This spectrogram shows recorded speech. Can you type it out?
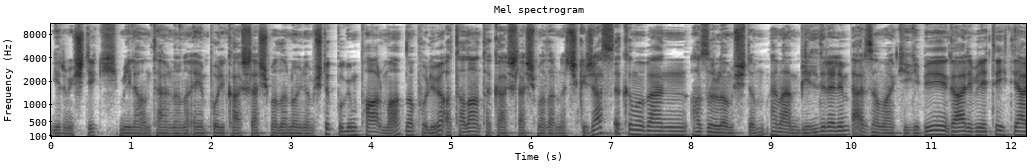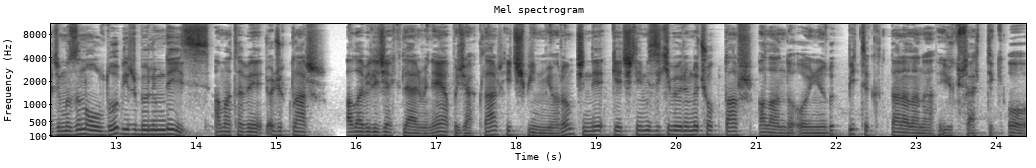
girmiştik. Milan Ternana Empoli karşılaşmalarını oynamıştık. Bugün Parma, Napoli ve Atalanta karşılaşmalarına çıkacağız. Takımı ben hazırlamıştım. Hemen bildirelim. Her zamanki gibi galibiyete ihtiyacımızın olduğu bir bölümdeyiz. Ama tabii çocuklar alabilecekler mi ne yapacaklar hiç bilmiyorum. Şimdi geçtiğimiz iki bölümde çok dar alanda oynuyorduk. Bir tık dar alana yükselttik o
